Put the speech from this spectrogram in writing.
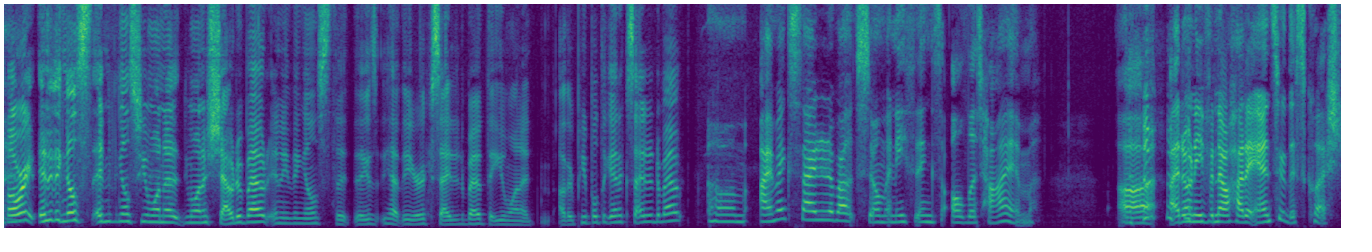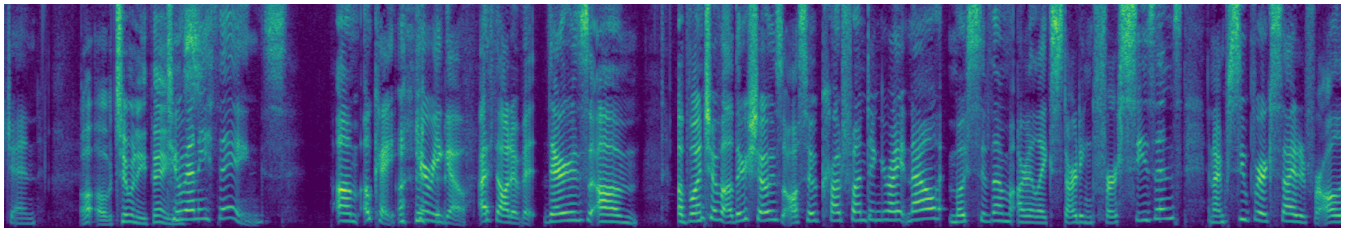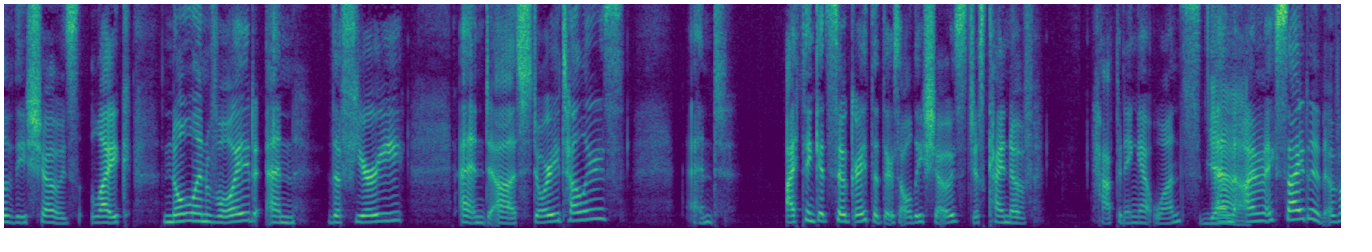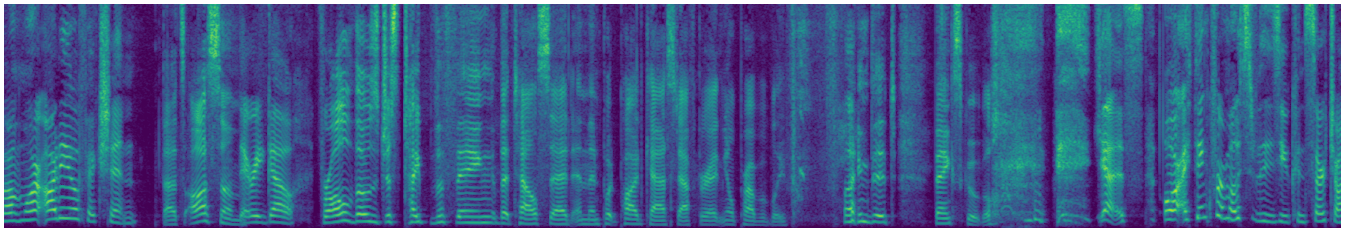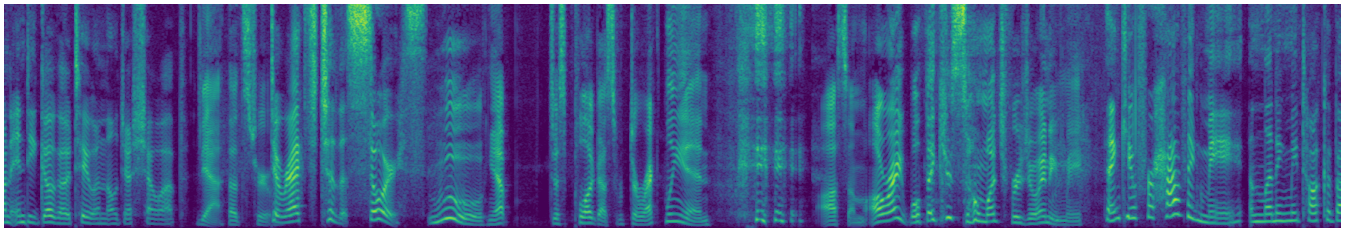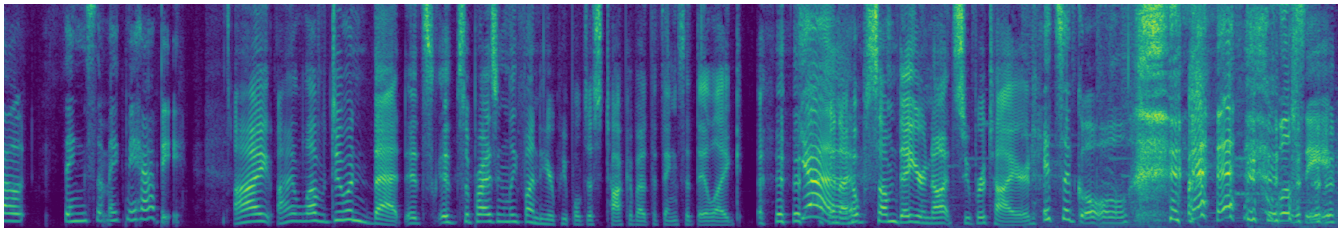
All right. Anything else? Anything else you want to you want to shout about? Anything else that is, yeah, that you're excited about that you want other people to get excited about? Um, I'm excited about so many things all the time. Uh, I don't even know how to answer this question. Uh oh, too many things. Too many things. Um, okay, here we go. I thought of it. There's um a bunch of other shows also crowdfunding right now. Most of them are like starting first seasons, and I'm super excited for all of these shows like Nolan Void and The Fury and uh, Storytellers. And I think it's so great that there's all these shows just kind of happening at once. Yeah. And I'm excited about more audio fiction. That's awesome. There we go. For all of those, just type the thing that Tal said and then put podcast after it, and you'll probably find it. Thanks, Google. Yes. Or I think for most of these, you can search on Indiegogo too, and they'll just show up. yeah, that's true. Direct to the source. Ooh, yep. Just plug us directly in. awesome. All right. Well, thank you so much for joining me. Thank you for having me and letting me talk about things that make me happy. I I love doing that. It's it's surprisingly fun to hear people just talk about the things that they like. Yeah. and I hope someday you're not super tired. It's a goal. we'll see.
